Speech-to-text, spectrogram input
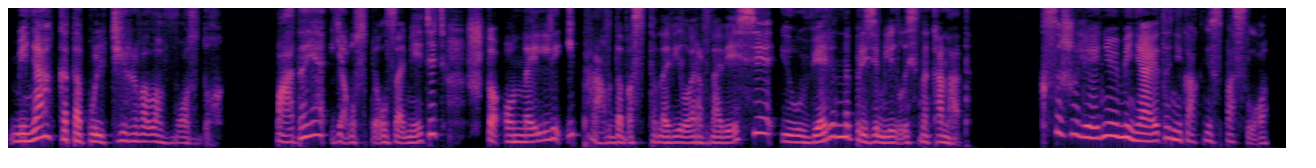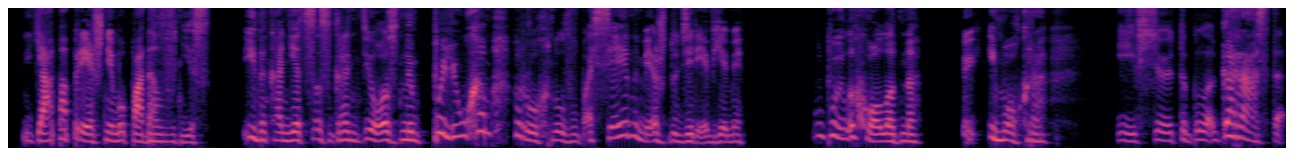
Меня катапультировало в воздух. Падая, я успел заметить, что Онелли и правда восстановила равновесие и уверенно приземлилась на канат. К сожалению, меня это никак не спасло. Я по-прежнему падал вниз и, наконец, с грандиозным плюхом рухнул в бассейн между деревьями. Было холодно и мокро, и все это было гораздо,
